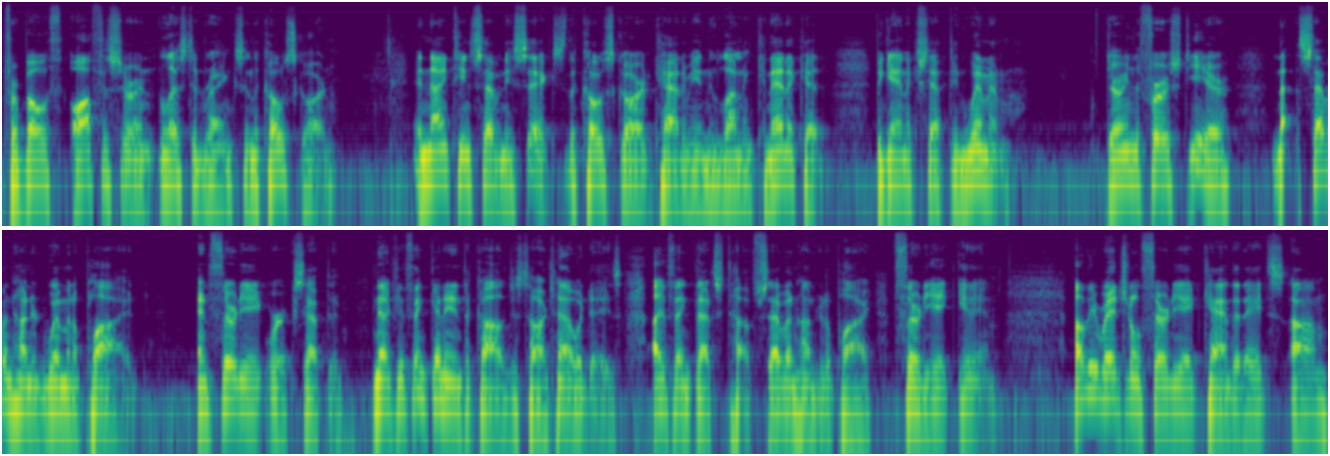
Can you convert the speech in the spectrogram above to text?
for both officer and enlisted ranks in the Coast Guard. In 1976, the Coast Guard Academy in New London, Connecticut, began accepting women. During the first year, 700 women applied, and 38 were accepted. Now, if you think getting into college is hard nowadays, I think that's tough. 700 apply, 38 get in. Of the original 38 candidates, um,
